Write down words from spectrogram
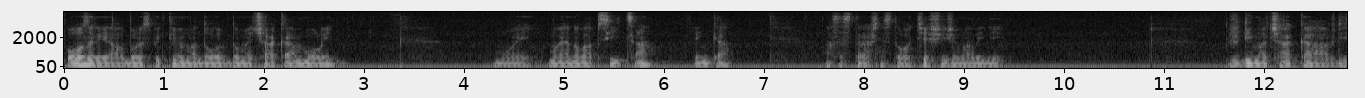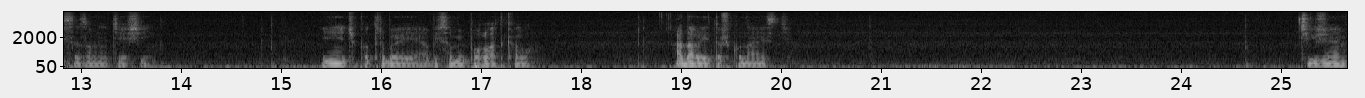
pozrie, alebo respektíve ma dole v dome čaká Molly, môj, moja nová psíca, Fenka, a sa strašne z toho teší, že ma vidí. Vždy ma čaká a vždy sa zo mňa teší. Jedine, čo potrebuje je, aby som ju pohľadkal a dal jej trošku nájsť. Čiže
